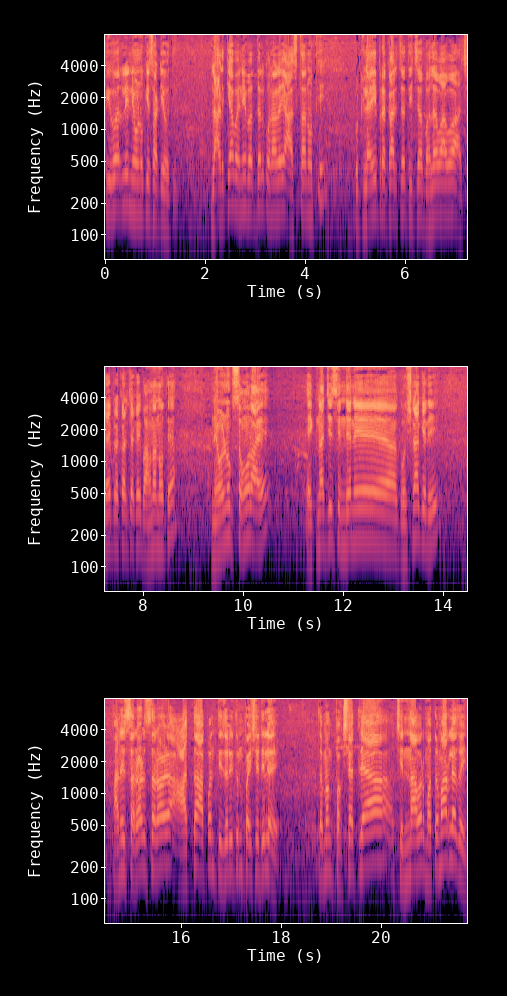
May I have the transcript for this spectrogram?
प्युअरली निवडणुकीसाठी होती. लाडक्या बहिणीबद्दल कोणालाही आस्था नव्हती. कुठल्याही प्रकारचं तिचं भलं व्हावं अशाही प्रकारच्या काही भावना नव्हत्या. निवडणूक समोर आहे. एकनाथजी शिंदेने घोषणा केली. आणि सरळ सरळ आता आपण तिजोरीतून पैसे दिले तर मग पक्षातल्या चिन्हावर मतं मारल्या जाईल.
